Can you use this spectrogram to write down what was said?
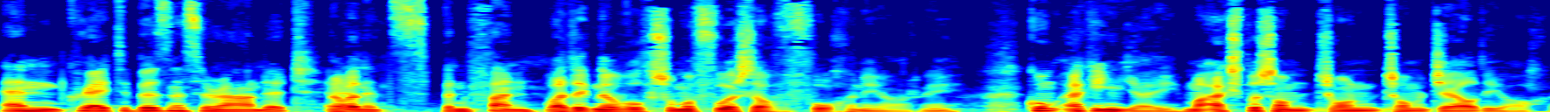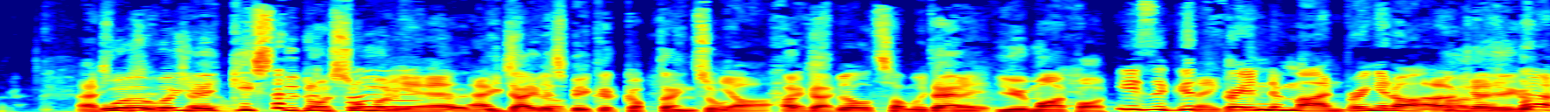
and create a business around it, Nou, and wat- it's been fun. Wat ek nou wil sommer voorstel vir volgende jaar, nê. Kom ek en jy, maar ek speel saam met John met Jael die Jager. Ek O, speel o met jy kies toe nou sommer Ja, uh, die Davis Beker kaptein. So, Ja, ek okay. speel saam met jy. you my part. He's a good Thank you. friend of mine. Bring it on. Oh, there you go.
